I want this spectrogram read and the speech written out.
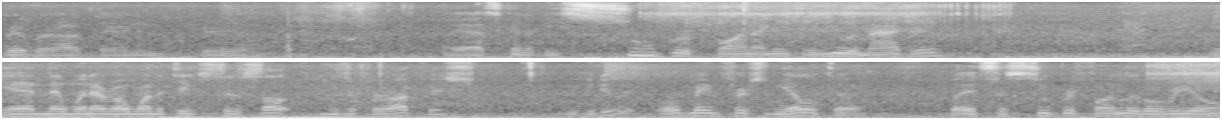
river out there in Imperial. Oh, yeah, it's going to be super fun. I mean, can you imagine? Yeah, and then whenever I want to take it to the salt, use it for rockfish, we can do it. Or maybe for some yellowtail. But it's a super fun little reel.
